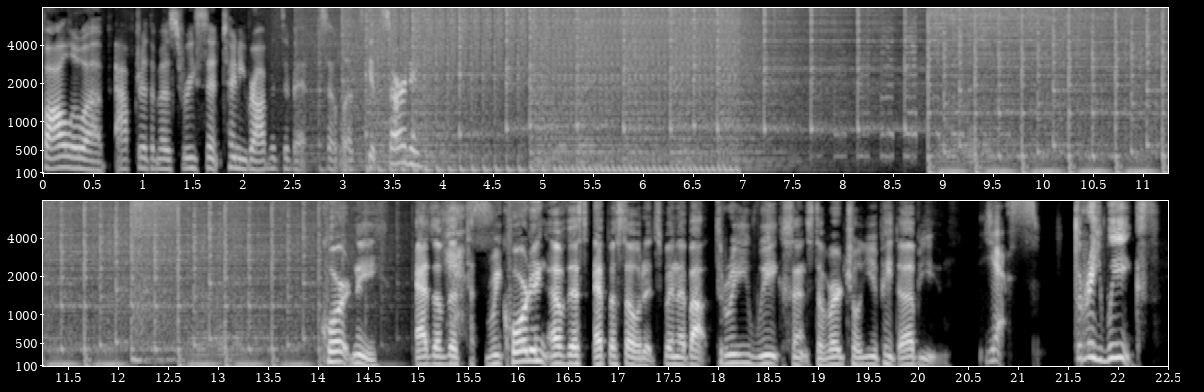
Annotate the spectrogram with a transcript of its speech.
follow up after the most recent Tony Robbins event. So let's get started. Courtney, as of the yes. t- recording of this episode, it's been about three weeks since the virtual UPW. Yes. Three weeks.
